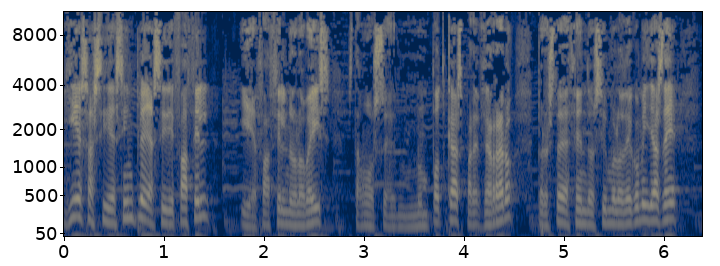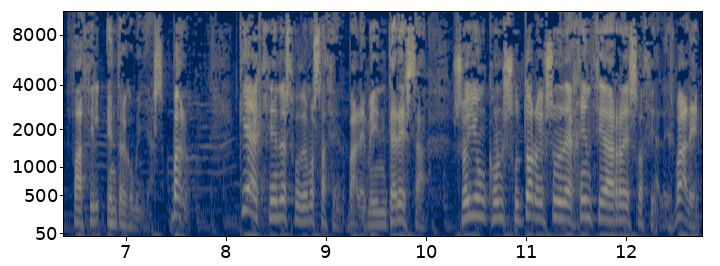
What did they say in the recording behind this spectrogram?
Y es así de simple y así de fácil, y de fácil no lo veis, estamos en un podcast, parece raro, pero estoy haciendo símbolo de comillas de fácil entre comillas. Bueno, ¿qué acciones podemos hacer? Vale, me interesa, soy un consultor, soy una agencia de redes sociales, vale,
